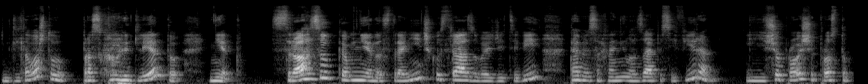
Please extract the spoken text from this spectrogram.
не для того, чтобы проскролить ленту, нет. Сразу ко мне на страничку, сразу в IGTV, там я сохранила запись эфира, и еще проще просто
